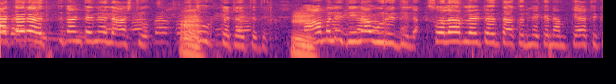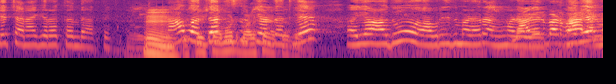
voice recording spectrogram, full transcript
ಹಾಕಾರ ಹತ್ತು ಗಂಟೆನೆ ಲಾಸ್ಟ್ ಅದು ಕೆಟ್ಟೋಯ್ತದೆ ಮಾಮೂಲಿ ದಿನ ಉರಿದಿಲ್ಲ. ಸೋಲಾರ್ ಲೈಟ್ ಅಂತ ಹಾಕಿದ್ಮೇಲೆ ನಮ್ ಕ್ಯಾಟ್ಗೆ ಚೆನ್ನಾಗಿರೋ ಅಂತ ಹಾಕ್ಬೇಕು. ನಾವು ಅದ್ದಾಡಿಸ್ರು ಕೇಳ್ದತ್ಗೆ ಅಯ್ಯೋ ಅದು ಅವ್ರು ಇದು ಮಾಡ್ಯಾರ ಹಂಗ್ ಮಾಡ್ಯಾರ. ನಾವೇನ್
